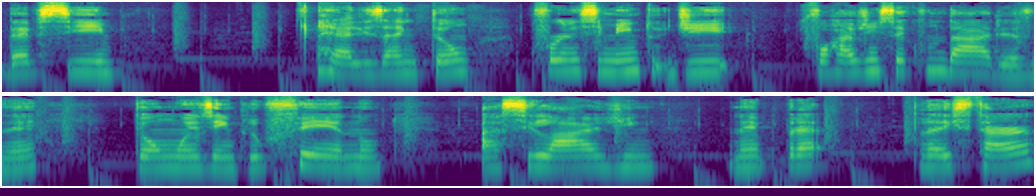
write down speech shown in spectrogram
deve-se realizar então fornecimento de forragens secundárias, né? Então, um exemplo, o feno, a silagem, né, para estar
